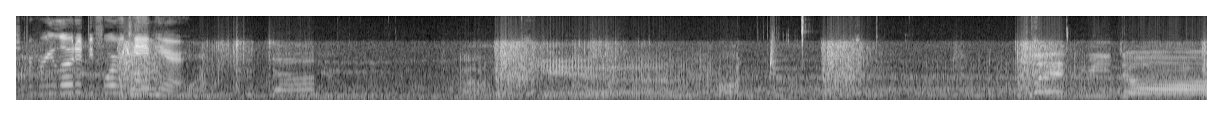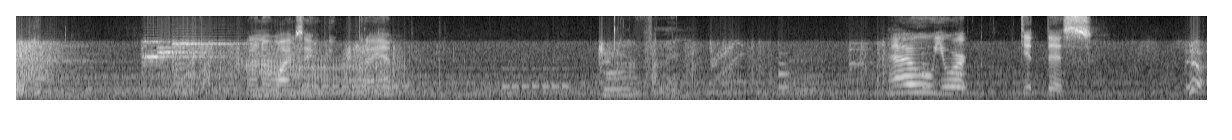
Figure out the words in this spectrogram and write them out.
Should have reloaded before we came here. I don't know why I'm saying boop, but I am. Fine. No, York. Get this. Now,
